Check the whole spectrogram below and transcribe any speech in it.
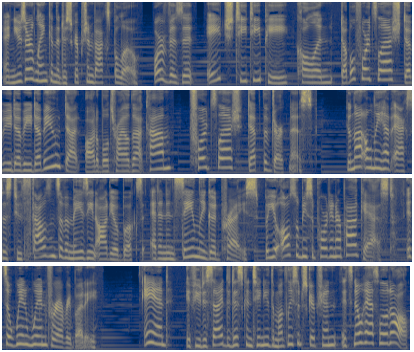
and use our link in the description box below or visit http colon double forward slash www.audibletrial.com forward slash depth of darkness. You'll not only have access to thousands of amazing audiobooks at an insanely good price, but you'll also be supporting our podcast. It's a win win for everybody. And if you decide to discontinue the monthly subscription, it's no hassle at all.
